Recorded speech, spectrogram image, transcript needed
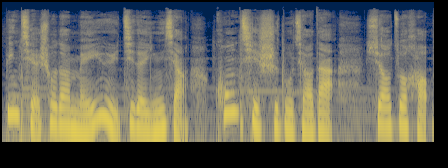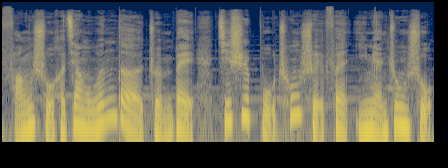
并且受到梅雨季的影响，空气湿度较大，需要做好防暑和降温的准备，及时补充水分，以免中暑。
